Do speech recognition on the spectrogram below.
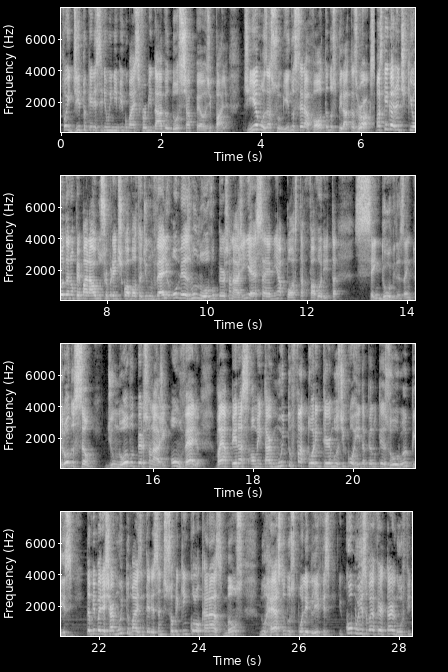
foi dito que ele seria o inimigo mais formidável dos Chapéus de Palha. Tínhamos assumido ser a volta dos Piratas Rocks, mas quem garante que Oda não prepara algo surpreendente com a volta de um velho ou mesmo um novo personagem e essa é minha aposta favorita sem dúvidas, a introdução de um novo personagem ou um velho vai apenas aumentar muito o fator em termos de corrida pelo tesouro One Piece. Também vai deixar muito mais interessante sobre quem colocará as mãos no resto dos poneglyphs e como isso vai afetar Luffy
